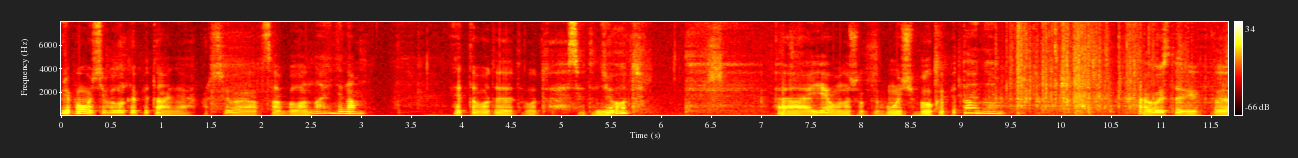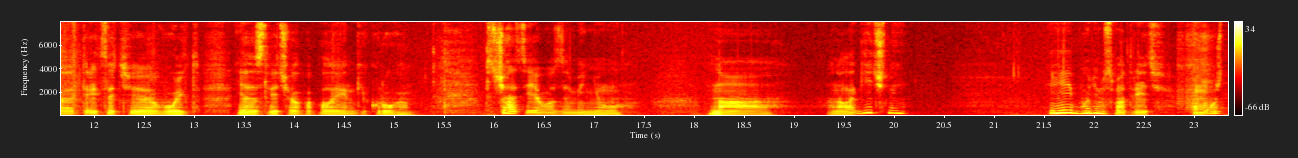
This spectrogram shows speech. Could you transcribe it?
При помощи блока питания паршивая овца была найдена. Это вот этот вот светодиод. А, я его нашел при помощи блока питания. Выставив 30 э, вольт, я засвечивал по половинке круга. Сейчас я его заменю на аналогичный. И будем смотреть, поможет,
